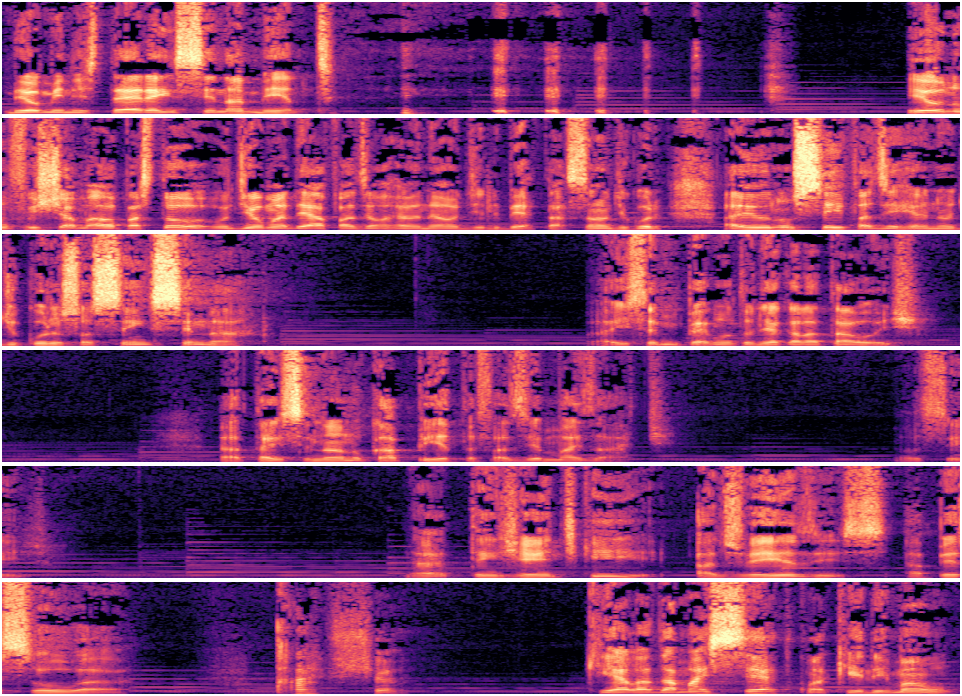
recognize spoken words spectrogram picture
meu ministério é ensinamento. Eu não fui chamar, pastor, um dia eu mandei ela fazer uma reunião de libertação, de cura. Aí eu não sei fazer reunião de cura, eu só sei ensinar. Aí você me pergunta onde é que ela está hoje. Ela está ensinando o capeta a fazer mais arte. Ou seja, né, tem gente que, às vezes, a pessoa acha que ela dá mais certo com aquele irmão.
